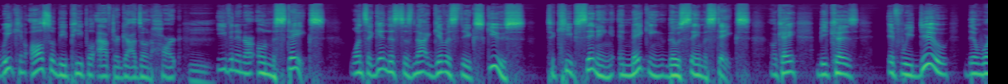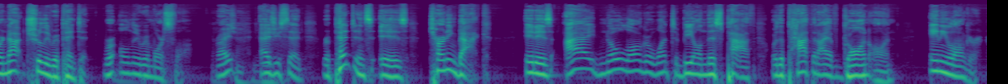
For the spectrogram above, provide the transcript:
we can also be people after God's own heart, even in our own mistakes. Once again, this does not give us the excuse to keep sinning and making those same mistakes. Okay. Because if we do, then we're not truly repentant. We're mm-hmm. only remorseful, right? Gotcha. As you said, repentance is turning back. It is, I no longer want to be on this path or the path that I have gone on any longer.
